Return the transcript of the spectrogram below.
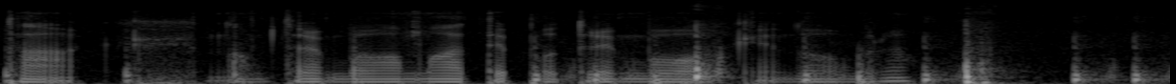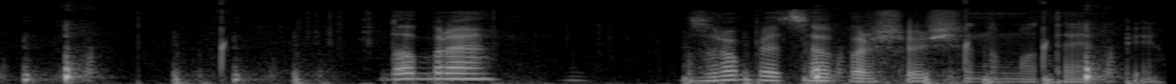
Так, нам треба ламати по три блоки, добре. Добре, зроблю це в пришвидшеному темпі.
